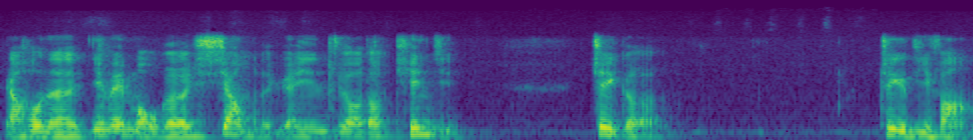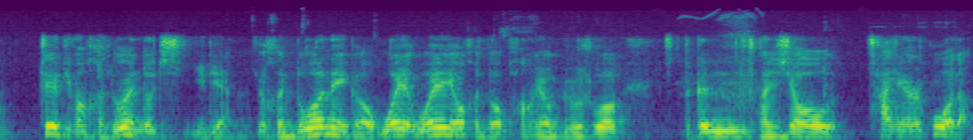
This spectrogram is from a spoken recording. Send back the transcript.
然后呢，因为某个项目的原因就要到天津，这个这个地方。这个地方很多人都起疑点了，就很多那个，我也我也有很多朋友，比如说跟传销擦肩而过的，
